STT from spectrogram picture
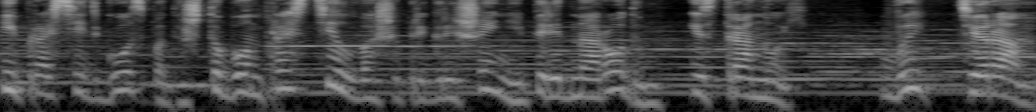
и просить Господа, чтобы Он простил ваши прегрешения перед народом и страной. Вы тиран.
